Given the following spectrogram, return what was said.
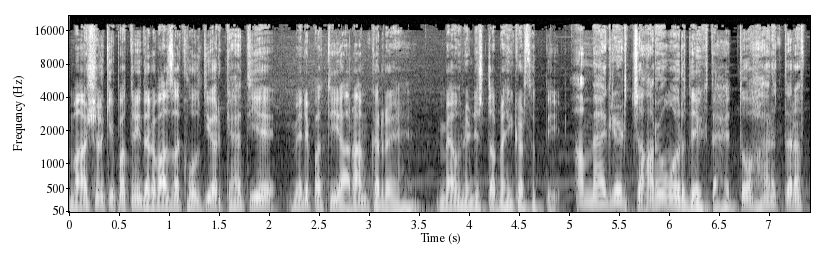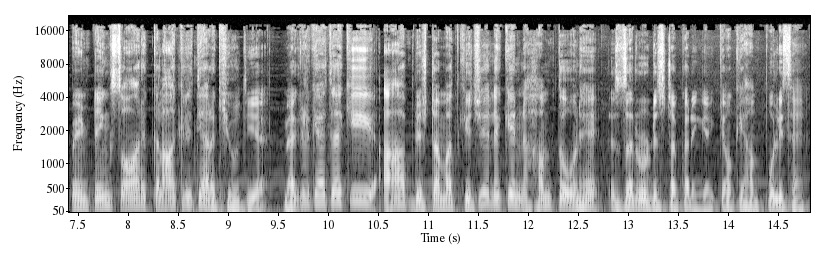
मार्शल की पत्नी दरवाज़ा खोलती है और कहती है, मेरे पति आराम कर रहे हैं। मैं उन्हें डिस्टर्ब नहीं कर सकती। अब मैग्रेट चारों ओर देखता है तो हर तरफ़ पेंटिंग्स और कलाकृतियाँ रखी होती है। मैग्रेट कहता है कि आप डिस्टर्ब मत कीजिए, लेकिन हम तो उन्हें ज़रूर डिस्टर्ब करेंगे, क्योंकि हम पुलिस हैं।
